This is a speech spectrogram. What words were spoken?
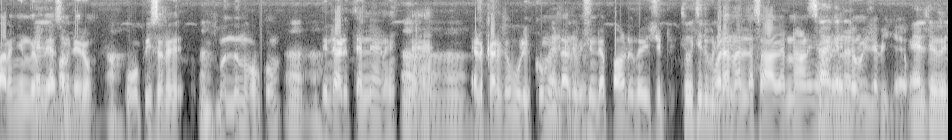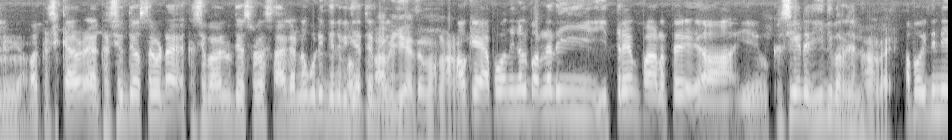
പറഞ്ഞ് നിർദ്ദേശം തരും. ഓഫീസർ വന്ന് നോക്കും. ഇതിന്റെ അടുത്ത് തന്നെയാണ്. ഇടക്കിടക്ക് വിളിക്കും. എല്ലാ കൃഷിന്റെ പാട് കഴിച്ചിട്ട് ചോദിച്ചിട്ട് ഓരോ നല്ല സഹകരണമാണ് ഏറ്റവും വലിയ വിജയം. കൃഷി ഉദ്യോഗസ്ഥരുടെ കൃഷിഭവൻ ഉദ്യോഗസ്ഥരുടെ സഹകരണം കൂടി ഇതിന്റെ വിജയത്തിൽ ആ വിജയത്തെ ഓക്കെ അപ്പോൾ നിങ്ങൾ പറഞ്ഞത് ഈ ഇത്രയും പാടത്തെ കൃഷി ചെയ്യേണ്ട രീതി പറഞ്ഞല്ലോ. അതെ. അപ്പോൾ ഇതിന്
